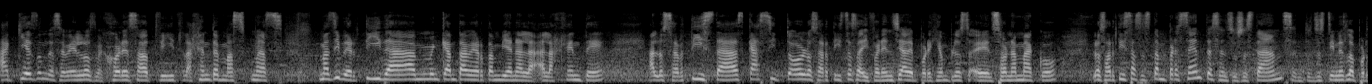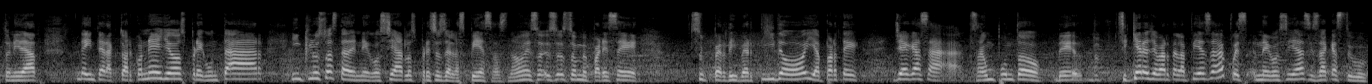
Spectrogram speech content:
aquí es donde se ven los mejores outfits, la gente más, más, más divertida. A mí me encanta ver también a la, a la gente, a los artistas, casi todos los artistas, a diferencia de, por ejemplo, en Zona Maco, los artistas están presentes en sus stands, entonces tienes la oportunidad de interactuar con ellos, preguntar, incluso hasta de negociar los precios de las piezas, ¿no? Eso, eso, eso me parece súper divertido y aparte llegas pues, a, un punto de, si quieres llevarte la pieza, pues negocias y sacas tu,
